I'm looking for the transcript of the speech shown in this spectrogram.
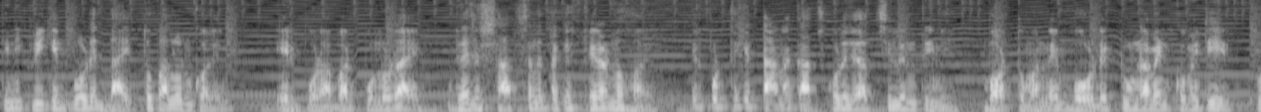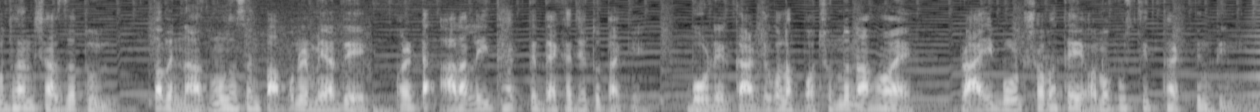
তিনি ক্রিকেট বোর্ডের দায়িত্ব পালন করেন। এরপর আবার পুনরায় দুই সালে তাকে ফেরানো হয়। এরপর থেকে টানা কাজ করে যাচ্ছিলেন তিনি। বর্তমানে বোর্ডের টুর্নামেন্ট কমিটির প্রধান সাজাতুল তবে নাজমুল হাসান পাপনের মেয়াদে অনেকটা আড়ালেই থাকতে দেখা যেত তাকে। বোর্ডের কার্যকলাপ পছন্দ না হয় প্রায় বোর্ড সভাতে অনুপস্থিত থাকতেন তিনি।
